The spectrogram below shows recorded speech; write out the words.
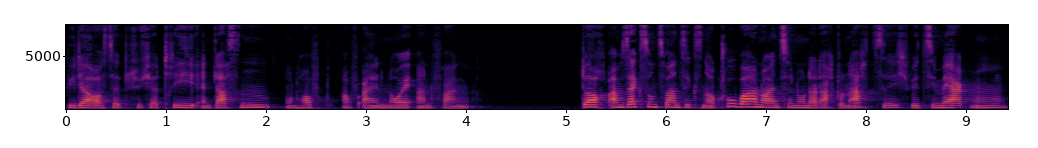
wieder aus der Psychiatrie entlassen und hofft auf einen Neuanfang. Doch am 26. Oktober 1988 wird sie merken,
